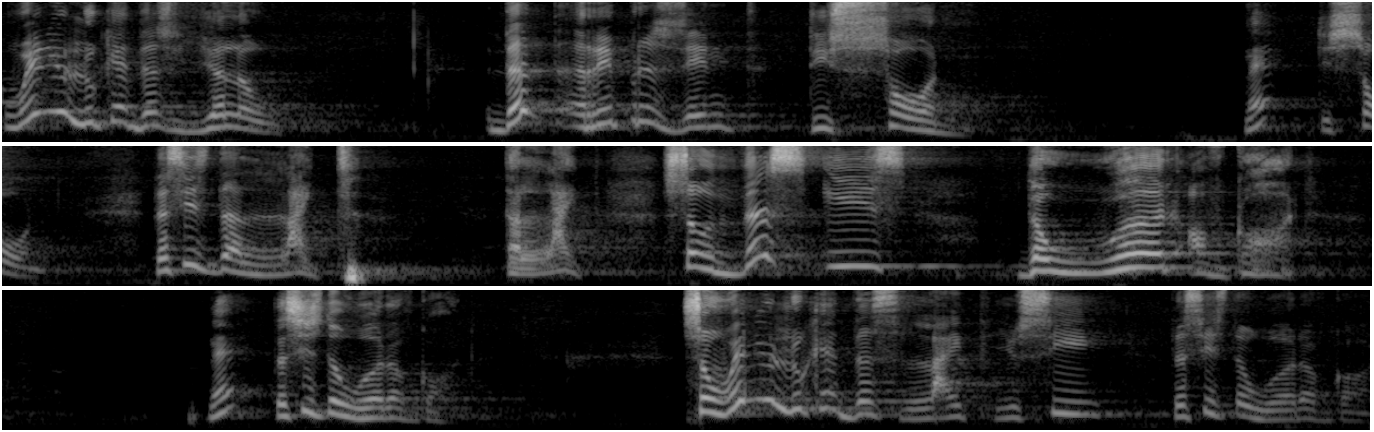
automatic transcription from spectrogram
when you look at this yellow, that represent die son. Son. This is the light. The light. So this is the word of God. This is the word of God. So when you look at this light, you see this is the word of God.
